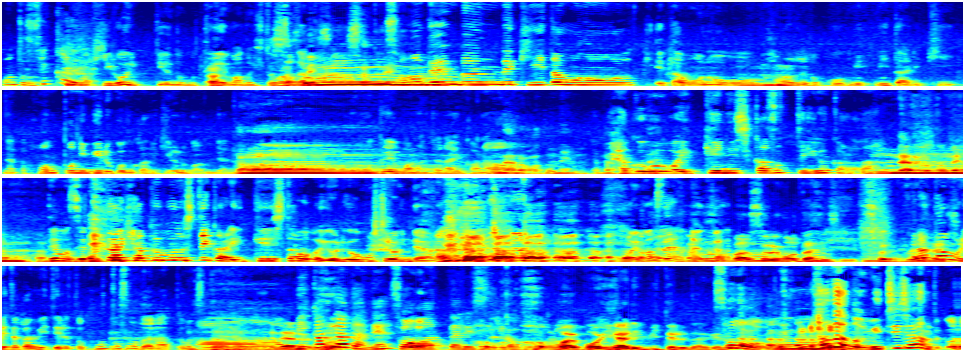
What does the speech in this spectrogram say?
本当世界は広いっていうのもテーマの一つだから、あそうね。その伝聞で聞いたものを得たものをうん。彼女がこう見見たりきなんか本当に見ることができるのかみたいなあこのーテーマなんじゃないかな。なるほどね。やっぱ百聞は一見にしかずって言うからな、なるほどね。でも絶対百聞してから一見した方がより面白いんだよな。思いません？なんか。まあそれも大事。それもブラタモリとか見てると本当そうだなって思って。見方がね変そう。わったりするお前ろぼんやり見てるだけだ。そう。ただの道じゃんとか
